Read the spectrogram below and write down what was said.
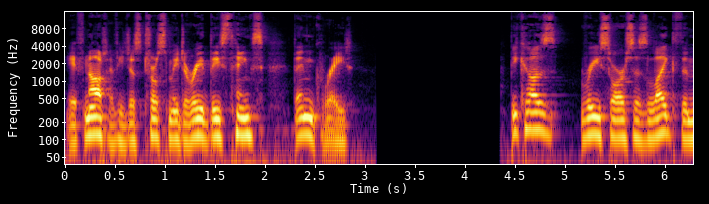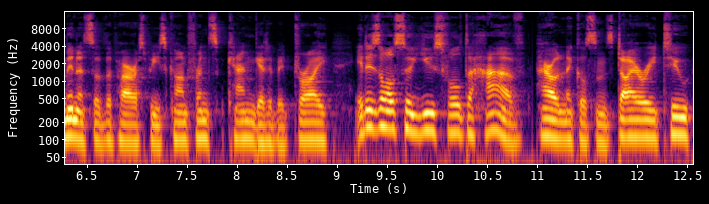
If not, if you just trust me to read these things, then great. Because resources like the minutes of the Paris Peace Conference can get a bit dry, it is also useful to have Harold Nicolson's diary to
